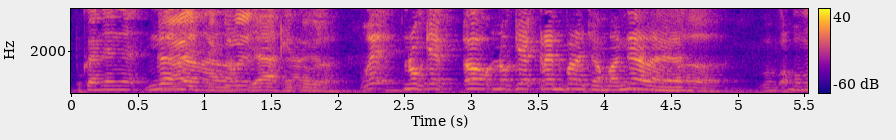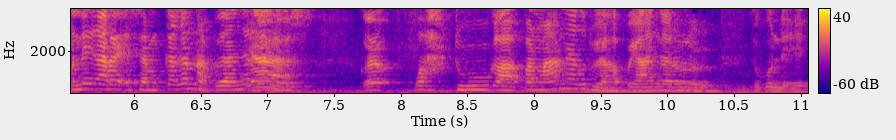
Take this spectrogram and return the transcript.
Bukan yang Enggak, Nah, enggak, isi enggak. kulis. Ya, gitu lah. Oke, Nokia oh, Nokia keren pada zamannya lah ya. Heeh. Apa meneh arek SMK kan HP anyar Ya. terus. Kayak waduh kapan mana aku duwe HP anyar lho. Tuku ndek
